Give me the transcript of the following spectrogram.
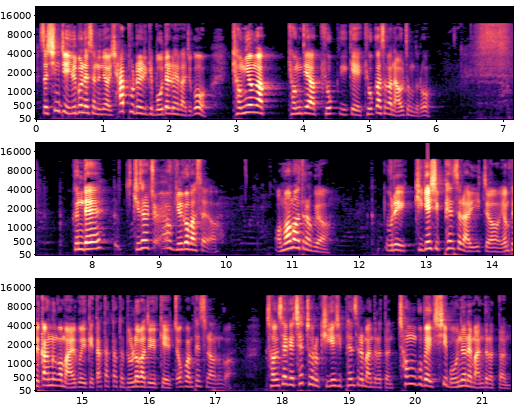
그래서 심지어 일본에서는요, 샤프를 이렇게 모델로 해가지고 경영학, 경제학 교, 이렇게 교과서가 나올 정도로. 근데 기사를 쭉 읽어봤어요. 어마어마하더라고요. 우리 기계식 pencil 있죠. 연필 깎는 거 말고 이렇게 딱딱딱 눌러가지고 이렇게 조그만 pencil 나오는 거. 전 세계 최초로 기계식 pencil을 만들었던 1915년에 만들었던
